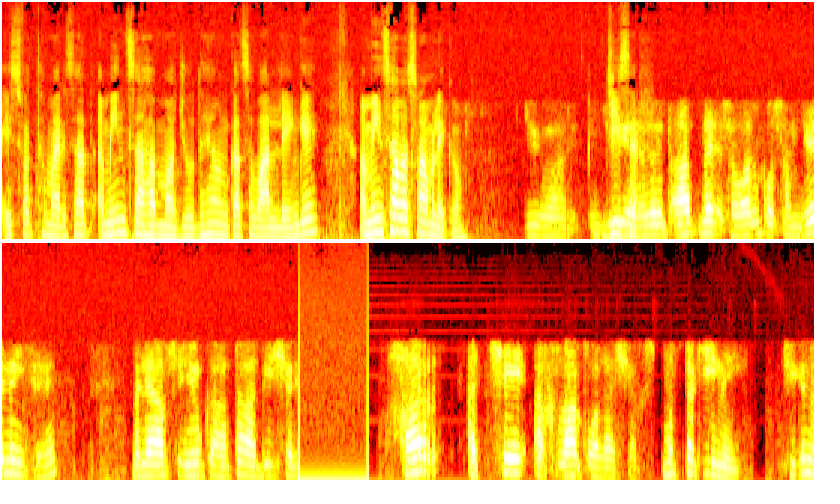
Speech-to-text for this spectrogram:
اس وقت ہمارے ساتھ امین صاحب موجود ہیں ان کا سوال لیں گے۔ امین صاحب السلام علیکم۔ جی, جی سر۔ حضرت آپ میرے سوال کو سمجھے نہیں تھے۔ میں نے آپ سے یوں کہا تھا حدیث شریف ہر اچھے اخلاق والا شخص متقی نہیں ٹھیک ہے نا؟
